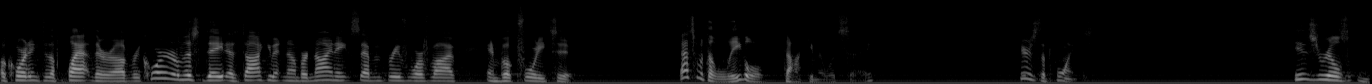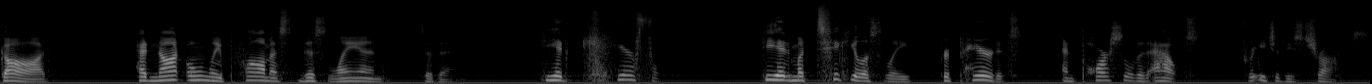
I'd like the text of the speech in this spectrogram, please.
according to the plat thereof, recorded on this date as document number 987345 in Book 42. That's what the legal document would say. Here's the point Israel's God had not only promised this land to them, he had carefully, he had meticulously prepared it and parceled it out for each of these tribes.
